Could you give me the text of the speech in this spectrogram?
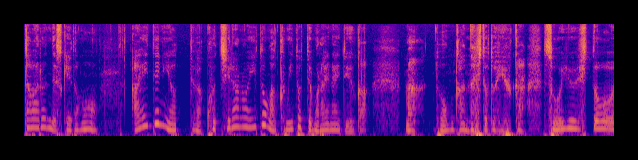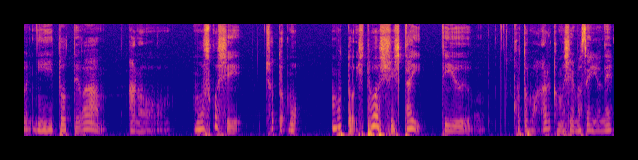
伝わるんですけども相手によってはこちらの意図が汲み取ってもらえないというかまあ鈍感な人というかそういう人にとってはあのもう少しちょっとももっと一押ししたいっていうこともあるかもしれませんよね。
